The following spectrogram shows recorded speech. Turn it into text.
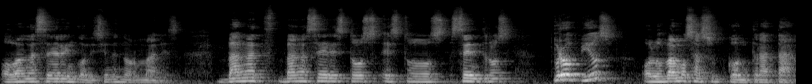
o van a ser en condiciones normales? ¿Van a, van a ser estos, estos centros propios o los vamos a subcontratar?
